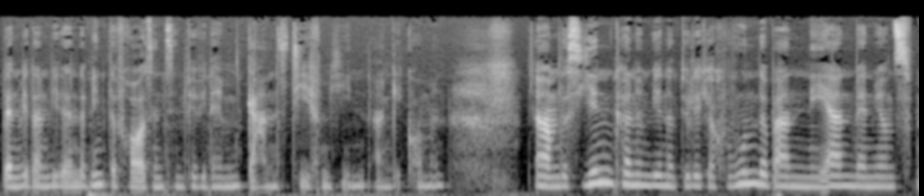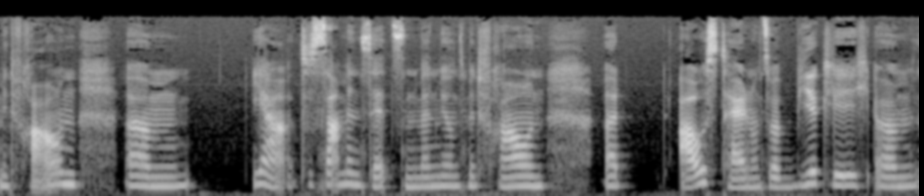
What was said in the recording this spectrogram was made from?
wenn wir dann wieder in der Winterfrau sind, sind wir wieder im ganz tiefen Yin angekommen. Ähm, das Yin können wir natürlich auch wunderbar nähern, wenn wir uns mit Frauen ähm, ja, zusammensetzen, wenn wir uns mit Frauen äh, austeilen und zwar wirklich ähm,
